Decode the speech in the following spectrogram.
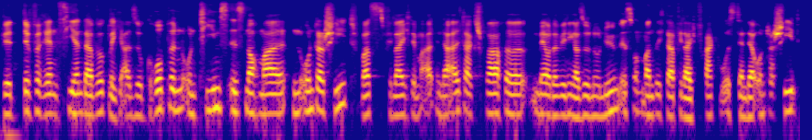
wir differenzieren da wirklich. Also Gruppen und Teams ist nochmal ein Unterschied, was vielleicht im, in der Alltagssprache mehr oder weniger synonym ist und man sich da vielleicht fragt, wo ist denn der Unterschied?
